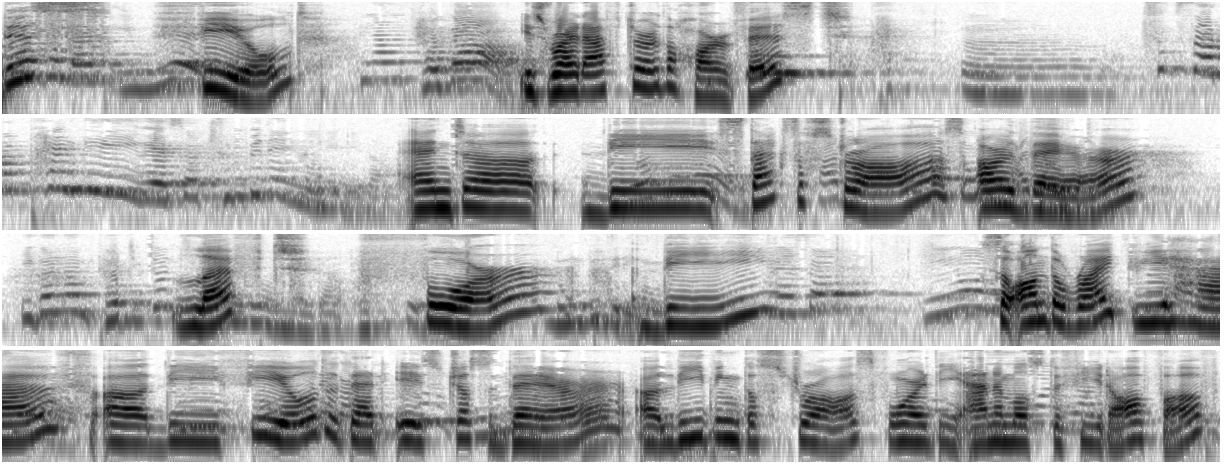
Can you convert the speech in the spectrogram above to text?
This field is right after the harvest. And uh, the stacks of straws are there. left for the so on the right we have uh, the field that is just there uh, leaving the straws for the animals to feed off of.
